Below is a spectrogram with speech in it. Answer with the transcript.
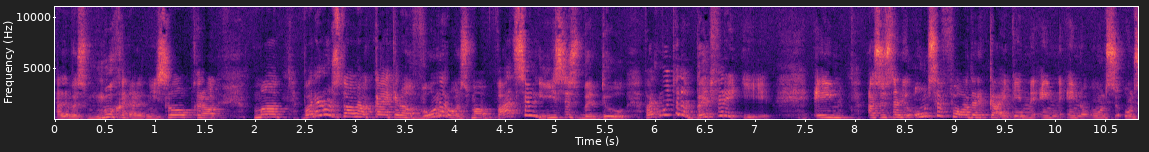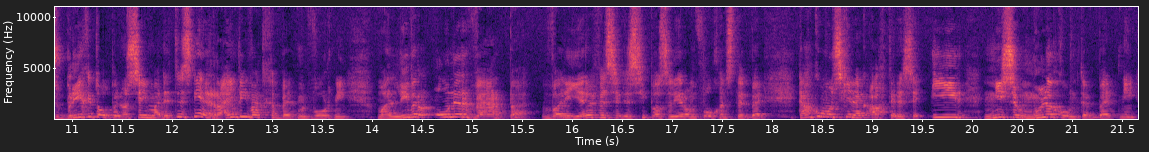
Hulle was moeg en hulle het nie slaap geraak. Maar wanneer ons daarna kyk en dan wonder ons, maar wat sou Jesus bedoel? Wat moet hulle bid vir 'n uur? En as ons na die onsse Vader kyk en en en ons ons breek dit op en ons sê maar dit is nie 'n rympie wat gebid moet word nie, maar liewer onderwerpe wat die Here vir sy disippels leer om volgens te bid. Dan kom ons skielik agter dis 'n uur nie so moeilik om te bid nie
